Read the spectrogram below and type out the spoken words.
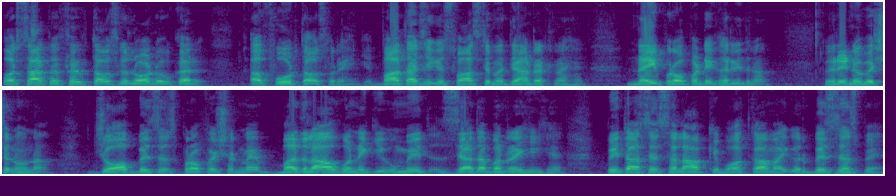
और साथ में फिफ्थ हाउस के लॉर्ड होकर अब फोर्थ हाउस में रहेंगे। माता जी के स्वास्थ्य में ध्यान रखना है, नई प्रॉपर्टी खरीदना रेनोवेशन होना जॉब बिज़नेस प्रोफेशन में बदलाव होने की उम्मीद ज़्यादा बन रही है। पिता से सलाह आपके बहुत काम आएगी और बिज़नेस में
